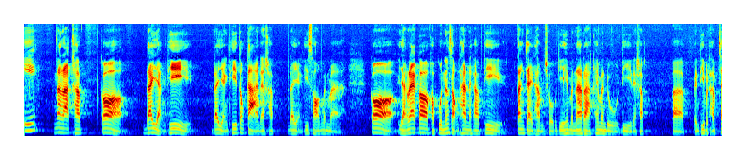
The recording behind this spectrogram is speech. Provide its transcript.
นี้ น่ารักครับ ก็ได้อย่างที่ได้อย่างที่ต้องการนะครับ ได้อย่างที่ซ้อมกันมา ก็อย่างแรกก็ขอบคุณทั้งสองท่านนะครับ ที่ตั้งใจทำโชว์เมื่อกี้ให้มันน่ารักให้มันดูดีนะครับอ่าเป็นที่ประทับใจ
